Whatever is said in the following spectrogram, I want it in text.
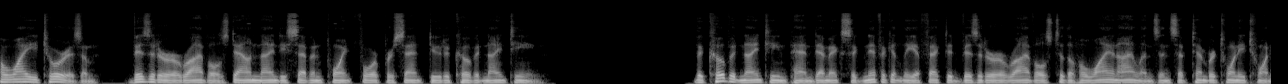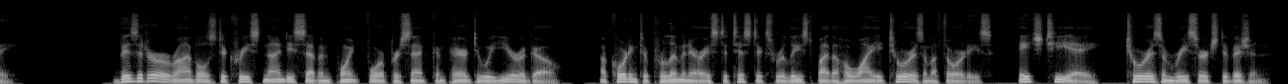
Hawaii tourism, visitor arrivals down 97.4% due to COVID 19. The COVID 19 pandemic significantly affected visitor arrivals to the Hawaiian Islands in September 2020. Visitor arrivals decreased 97.4% compared to a year ago, according to preliminary statistics released by the Hawaii Tourism Authority's, HTA, Tourism Research Division.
